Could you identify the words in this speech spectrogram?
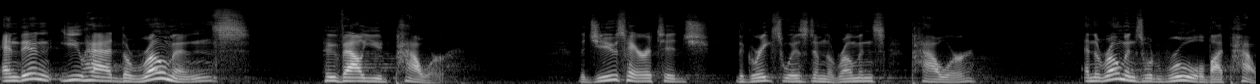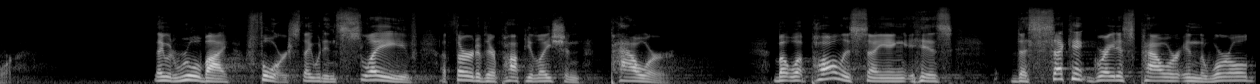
And then you had the Romans who valued power. The Jews' heritage, the Greeks' wisdom, the Romans' power. And the Romans would rule by power. They would rule by force. They would enslave a third of their population, power. But what Paul is saying is the second greatest power in the world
